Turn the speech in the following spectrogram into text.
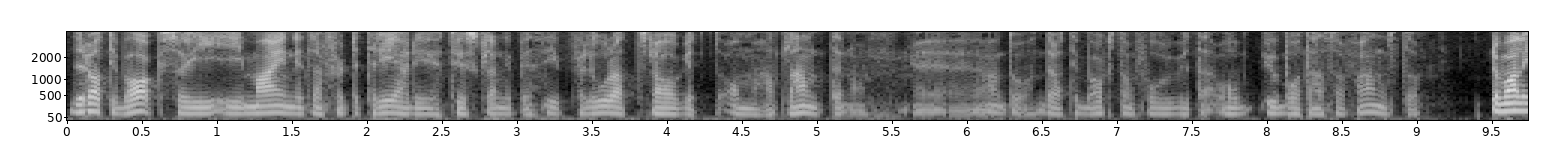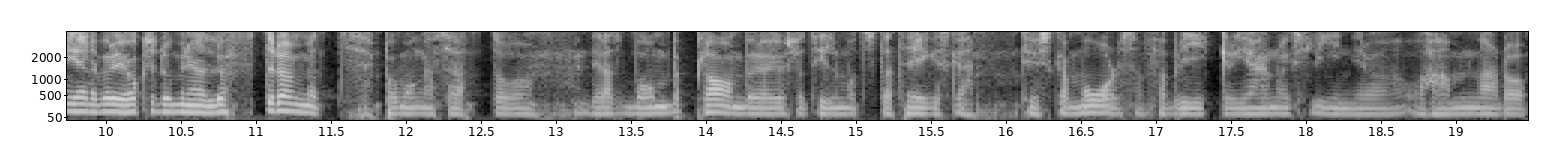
dra tillbaka. Så i, i maj 1943 hade ju Tyskland i princip förlorat slaget om Atlanten och eh, ja, då dra tillbaka de få ubåtarna som fanns då. De allierade börjar också dominera luftrummet på många sätt och deras bombplan börjar ju slå till mot strategiska tyska mål som fabriker och järnvägslinjer och, och hamnar då.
